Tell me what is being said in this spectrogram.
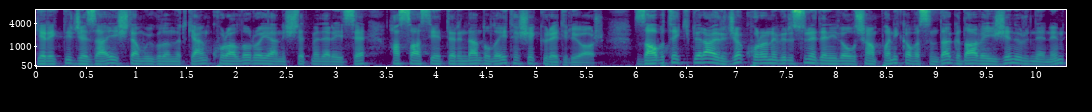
gerekli cezai işlem uygulanırken kurallara uyan işletmelere ise hassasiyetlerinden dolayı teşekkür ediliyor. Zabıta ekipleri ayrıca koronavirüsü nedeniyle oluşan panik havasında gıda ve hijyen ürünlerinin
